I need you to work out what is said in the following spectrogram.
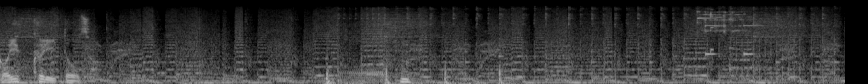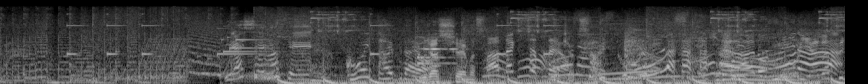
ごゆっくりどうぞ。いらっしゃいませ。すごいタイプだよ。いらっしゃいませ。また来ちゃったよ。お客さん。素敵だよ。盛り上がって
